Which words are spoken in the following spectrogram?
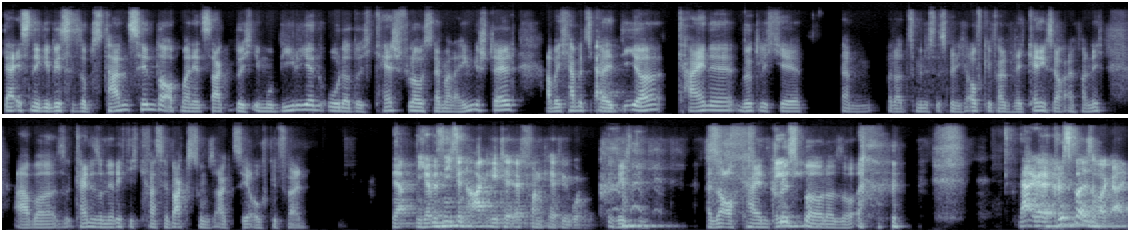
da ist eine gewisse Substanz hinter, ob man jetzt sagt, durch Immobilien oder durch Cashflows, sei mal dahingestellt. Aber ich habe jetzt ja. bei dir keine wirkliche ähm, oder zumindest ist mir nicht aufgefallen, vielleicht kenne ich es auch einfach nicht, aber keine so eine richtig krasse Wachstumsaktie aufgefallen. Ja, ich habe jetzt nicht den ARC-ETF von Cathy Wood. Richtig. Also auch kein CRISPR oder so. Ja, äh, CRISPR ist aber geil.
